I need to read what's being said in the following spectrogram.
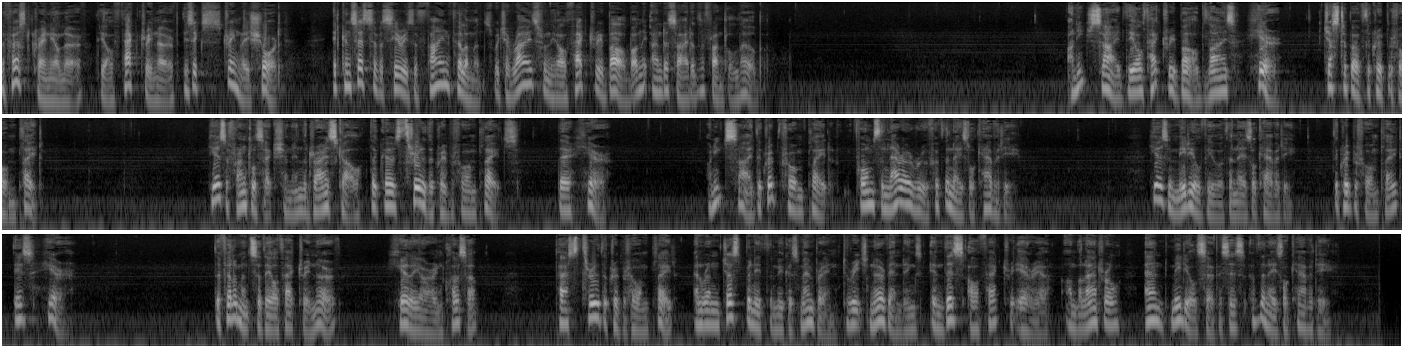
The first cranial nerve, the olfactory nerve, is extremely short. It consists of a series of fine filaments which arise from the olfactory bulb on the underside of the frontal lobe. On each side, the olfactory bulb lies here, just above the cribriform plate. Here's a frontal section in the dry skull that goes through the cribriform plates. They're here. On each side, the cribriform plate forms the narrow roof of the nasal cavity. Here's a medial view of the nasal cavity. The cribriform plate is here. The filaments of the olfactory nerve, here they are in close-up, pass through the cribriform plate and run just beneath the mucous membrane to reach nerve endings in this olfactory area on the lateral and medial surfaces of the nasal cavity.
